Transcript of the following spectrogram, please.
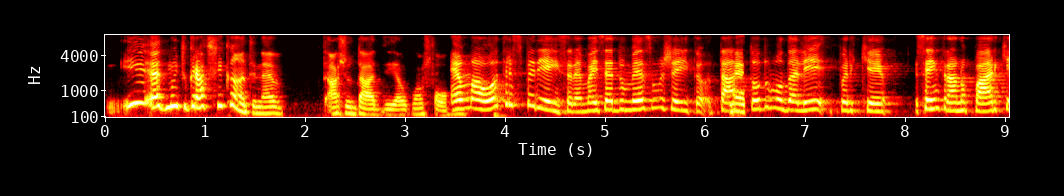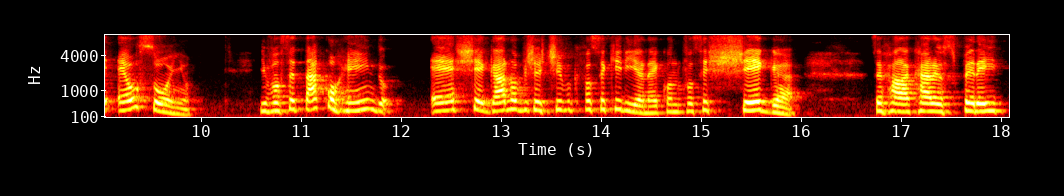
e é muito gratificante, né? Ajudar de alguma forma. É uma outra experiência, né? Mas é do mesmo jeito. Tá é. todo mundo ali, porque você entrar no parque é o sonho. E você tá correndo é chegar no objetivo que você queria, né? Quando você chega Você fala, cara, eu superei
